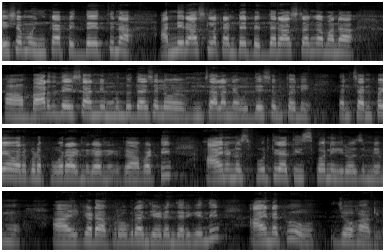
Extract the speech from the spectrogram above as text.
దేశము ఇంకా పెద్ద ఎత్తున అన్ని రాష్ట్రాల కంటే పెద్ద రాష్ట్రంగా మన భారతదేశాన్ని ముందు దశలో ఉంచాలనే ఉద్దేశంతో తను చనిపోయే వరకు కూడా పోరాడి కాబట్టి ఆయనను స్ఫూర్తిగా తీసుకొని ఈరోజు మేము ఇక్కడ ప్రోగ్రాం చేయడం జరిగింది. ఆయనకు జోహార్లు.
